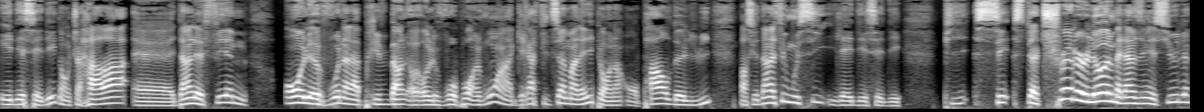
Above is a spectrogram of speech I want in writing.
est décédé, donc Chahala, euh, dans le film, on le voit dans la prévue, ben, on le voit pas, on le voit en graffiti à un moment donné, puis on, on parle de lui, parce que dans le film aussi, il est décédé. Puis c'est ce trailer-là, mesdames et messieurs,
